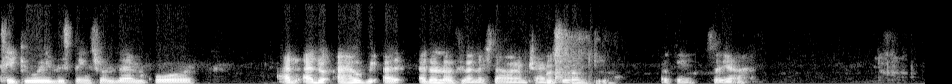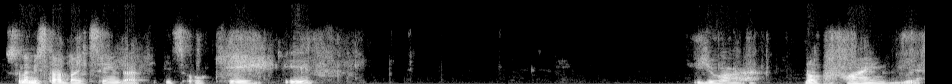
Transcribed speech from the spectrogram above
take away these things from them, or I, I don't I hope I, I don't know if you understand what I'm trying Understand to say. you. Okay, so yeah. So let me start by saying that it's okay if you are not fine with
